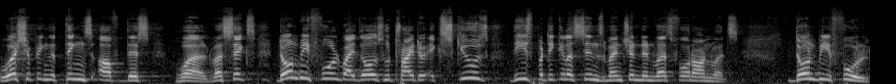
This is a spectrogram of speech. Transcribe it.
worshipping the things of this world. Verse 6 Don't be fooled by those who try to excuse these particular sins mentioned in verse 4 onwards. Don't be fooled.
